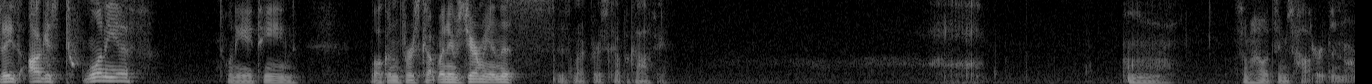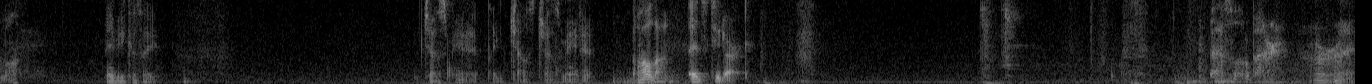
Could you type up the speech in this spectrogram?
Today's August 20th, 2018. Welcome to First Cup. My name is Jeremy, and this is my first cup of coffee. Mm. Somehow it seems hotter than normal. Maybe because I just made it. Like, just, just made it. Hold on. It's too dark. That's a little better. All right.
